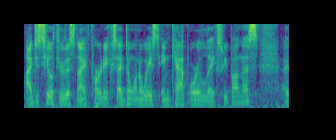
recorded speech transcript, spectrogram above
I just heal through this knife party because I don't want to waste incap or leg sweep on this. I,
